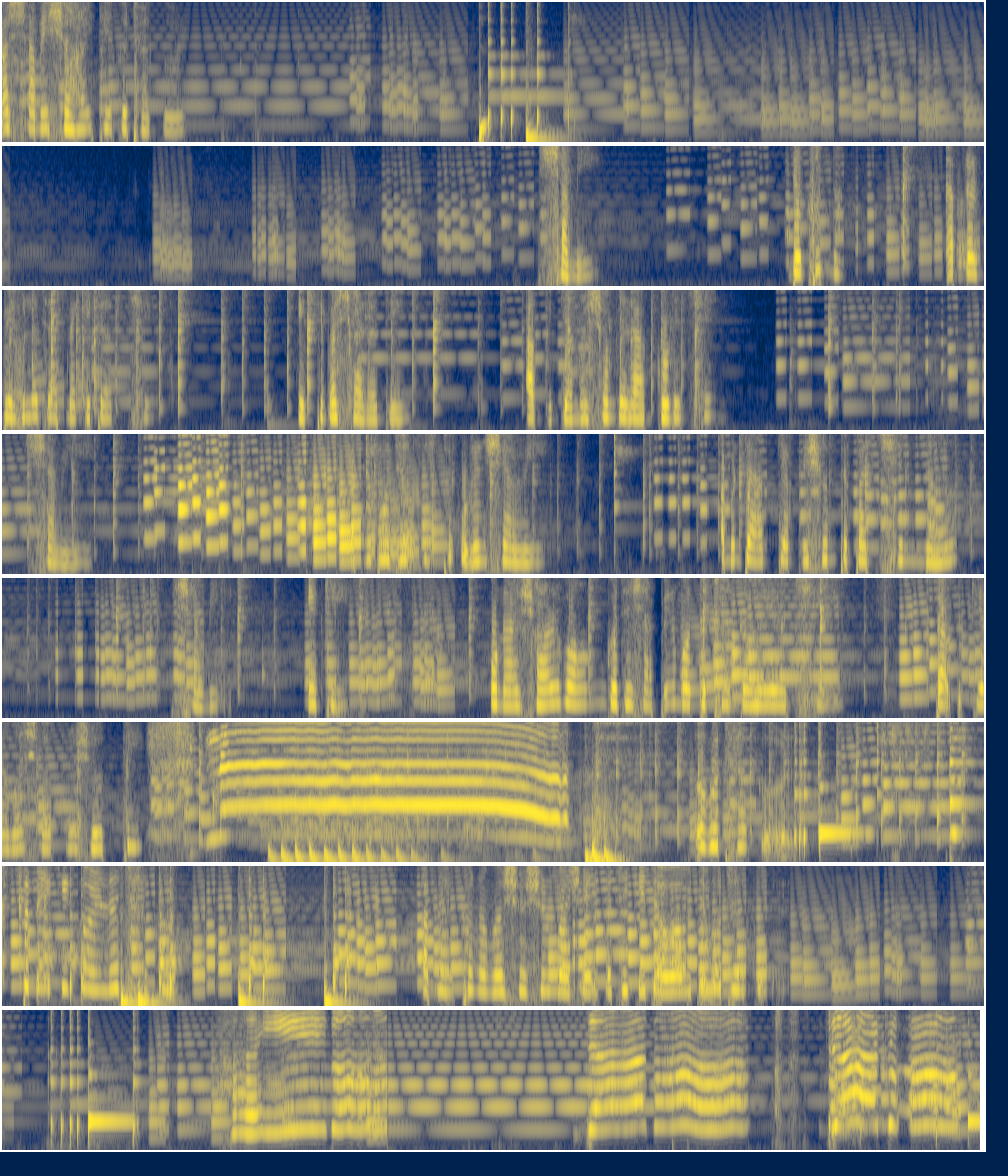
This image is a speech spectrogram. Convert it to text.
আমার স্বামীর সহায় থেকো ঠাকুর। স্বামী। দেখুন না, আপনার বেহুলা যে আপনাকে ডাকছে একটিবার সারাদিন আপনি কি আমার সঙ্গে রাগ করেছেন? স্বামী, আপনি বোঝার চেষ্টা করুন স্বামী। আমার ডাক কি আপনি শুনতে পাচ্ছেন না? স্বামী, একে ওনার সর্ব অঙ্গ যে সাপের মতো ঠান্ডা হয়ে আছে, তবে কি আমার স্বপ্ন সত্যি? ওগো ঠাকুর, তুমি কি করলে ঠাকুর? আমি এখন আমার শ্বশুর মশাইয়ের কাছে কি জবাব দেব ঠাকুর? হাই! জাগো জাগো।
